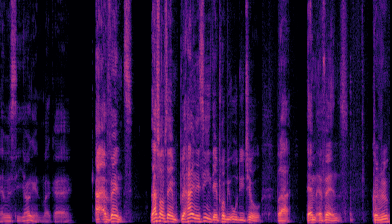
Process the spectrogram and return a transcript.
never see Yungen, my guy. At events, that's what I'm saying. Behind the scenes, they probably all do chill, but them events, cause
